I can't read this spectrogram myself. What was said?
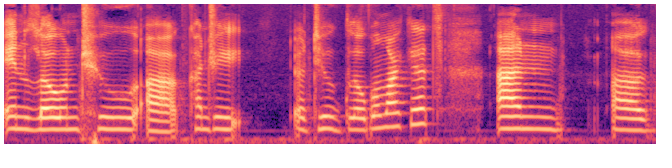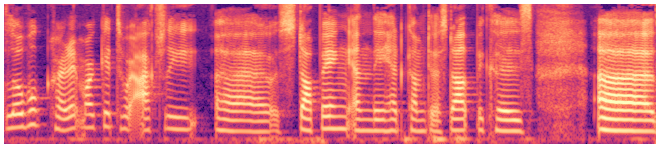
in loan to uh, country uh, to global markets and uh, global credit markets were actually uh, stopping and they had come to a stop because uh,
